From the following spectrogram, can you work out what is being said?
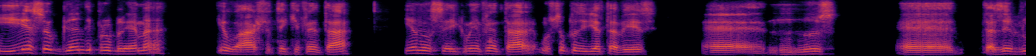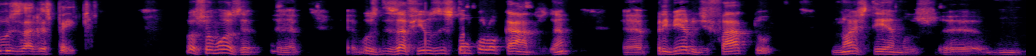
E esse é o grande problema eu acho tem que enfrentar. Eu não sei como enfrentar, o senhor poderia talvez é, nos é, trazer luzes a respeito. Professor Moser, é, os desafios estão colocados. Né? É, primeiro, de fato, nós temos é, um,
